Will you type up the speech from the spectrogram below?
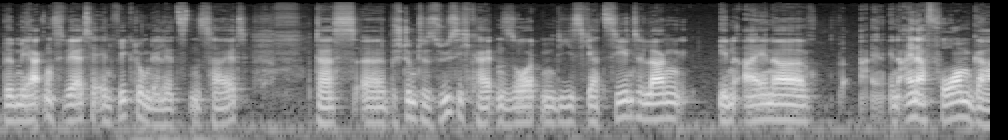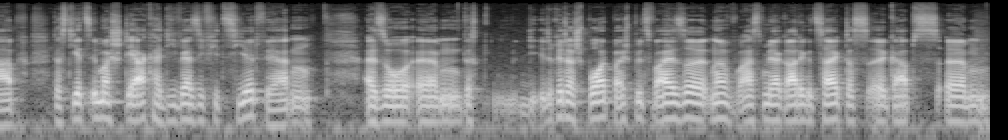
bemerkenswerte Entwicklung der letzten Zeit, dass äh, bestimmte Süßigkeitensorten, die es jahrzehntelang in einer, in einer Form gab, dass die jetzt immer stärker diversifiziert werden. Also ähm, das, die Rittersport beispielsweise, ne, du hast mir ja gerade gezeigt, das äh, gab es ähm,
